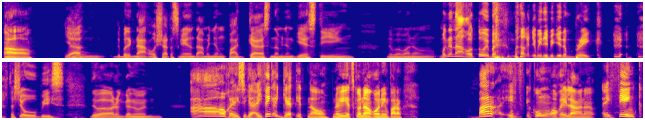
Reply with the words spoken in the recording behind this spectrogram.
Ah, yeah. Yung, di ba nagnakaw siya, tapos ngayon ang dami niyang podcast, ang dami niyang guesting. Di ba? Parang, magnanakaw to eh. Bakit yung binibigyan ng break sa showbiz? Di ba? Parang ganun. Ah, okay. Sige, I think I get it now. Nagigets ko na ako yung parang, para, if, kung okay lang na, I think,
